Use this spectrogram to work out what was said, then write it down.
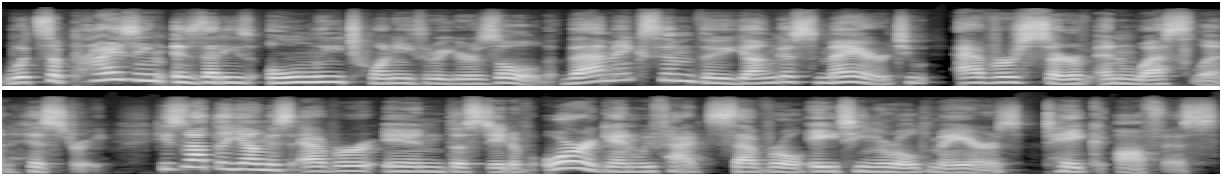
What's surprising is that he's only 23 years old. That makes him the youngest mayor to ever serve in West Linn history. He's not the youngest ever in the state of Oregon. We've had several 18 year old mayors take office.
